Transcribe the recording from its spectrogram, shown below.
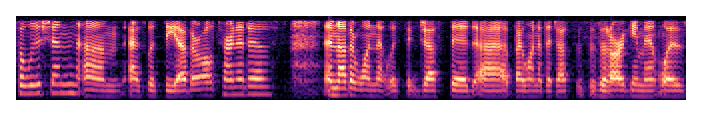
solution, um, as with the other alternatives. Another one that was suggested uh, by one of the justices at argument was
